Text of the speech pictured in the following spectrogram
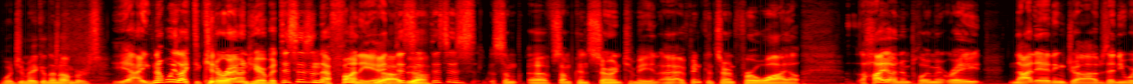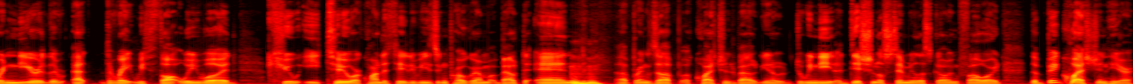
What'd you make of the numbers? Yeah, I know we like to kid around here, but this isn't that funny. Uh, Yeah, this, yeah. Is, this is some uh, some concern to me, and I've been concerned for a while. The high unemployment rate, not adding jobs anywhere near the at the rate we thought we would. QE2, our quantitative easing program, about to end, Mm-hmm. uh, brings up uh, questions about you know do we need additional stimulus going forward? The big question here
